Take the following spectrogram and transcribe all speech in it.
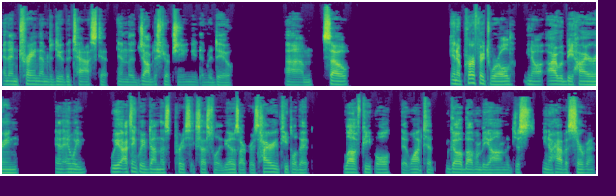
and then train them to do the task in the job description you need them to do. Um, so in a perfect world, you know, I would be hiring and, and we, we, I think we've done this pretty successfully. The Ozarkers hiring people that love people that want to go above and beyond that just, you know, have a servant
